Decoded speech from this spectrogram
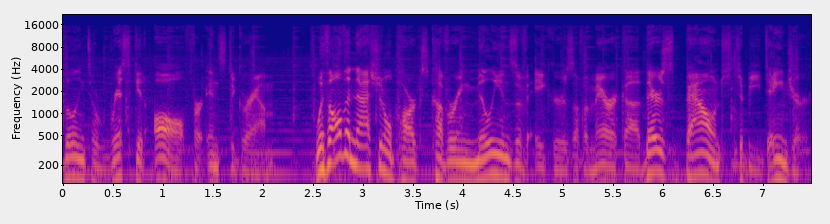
willing to risk it all for Instagram. With all the national parks covering millions of acres of America, there's bound to be danger.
